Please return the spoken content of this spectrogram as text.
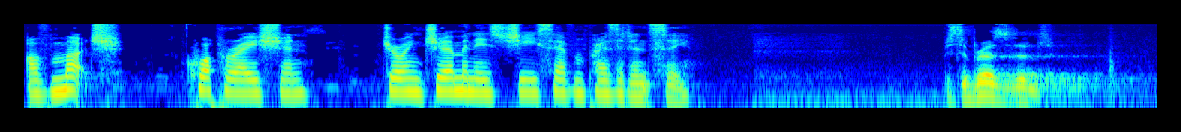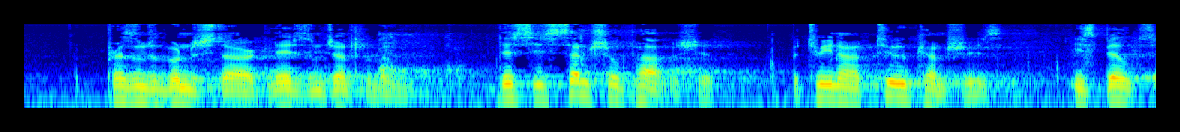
of much cooperation during Germany's G7 presidency. Mr. President, President of the Bundestag, ladies and gentlemen, this essential partnership between our two countries is built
